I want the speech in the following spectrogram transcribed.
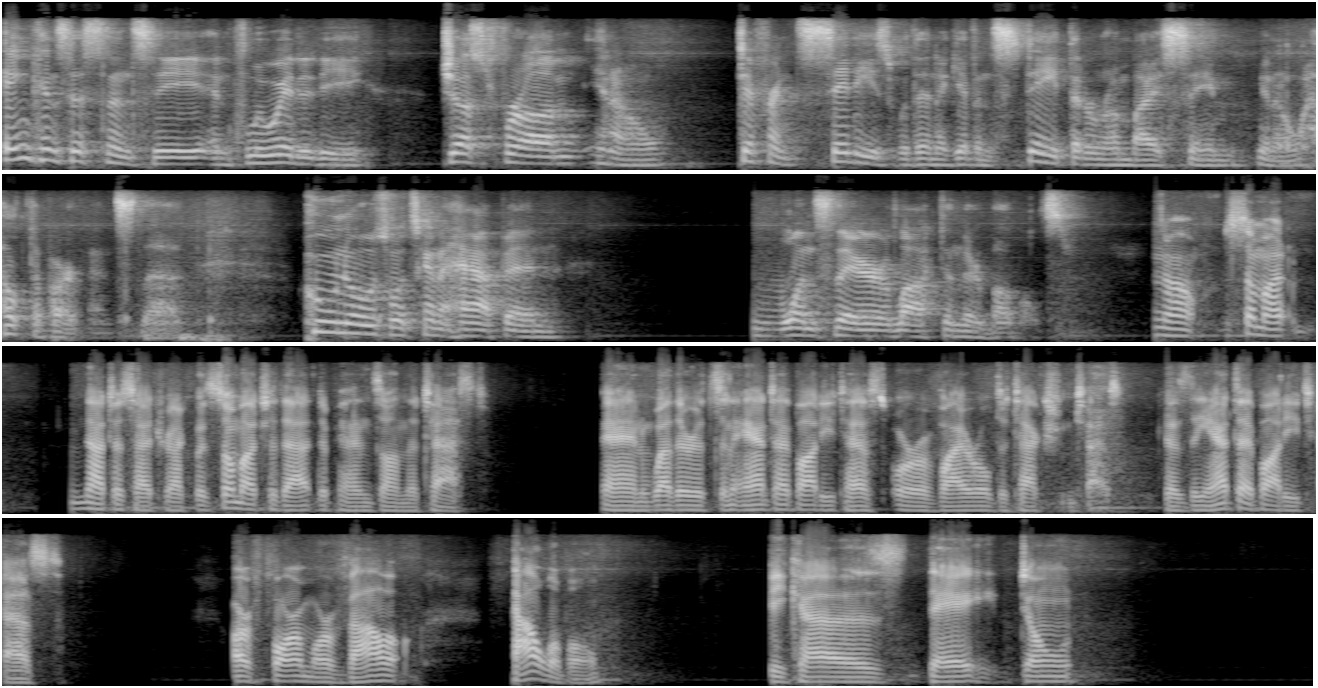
inconsistency and fluidity just from you know different cities within a given state that are run by the same you know health departments that who knows what's going to happen once they're locked in their bubbles No, so much, not to sidetrack, but so much of that depends on the test and whether it's an antibody test or a viral detection test. Because the antibody tests are far more val- fallible because they don't.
